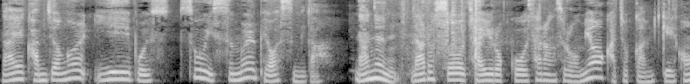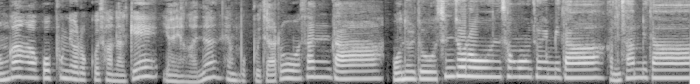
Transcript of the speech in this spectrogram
나의 감정을 이해해 볼 수 있음을 배웠습니다. 나는 나로서 자유롭고 사랑스러우며 가족과 함께 건강하고 풍요롭고 선하게 여행하는 행복부자로 산다. 오늘도 순조로운 성공 중입니다. 감사합니다.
